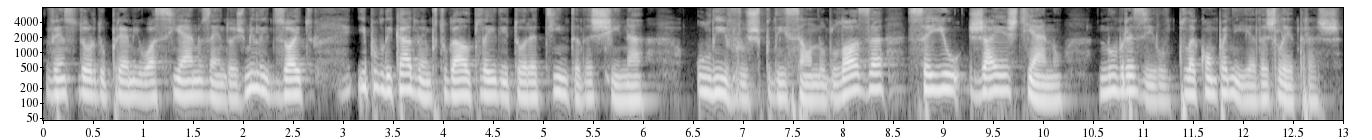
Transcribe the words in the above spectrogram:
vencedor do Prémio Oceanos em 2018 e publicado em Portugal pela editora Tinta da China. O livro Expedição Nebulosa saiu já este ano, no Brasil, pela Companhia das Letras.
